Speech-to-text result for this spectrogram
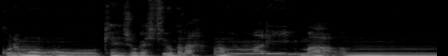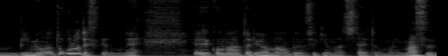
これも検証が必要かなあんまりまあうん微妙なところですけどもね、えー、この辺りはまあ分析を待ちたいと思います。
